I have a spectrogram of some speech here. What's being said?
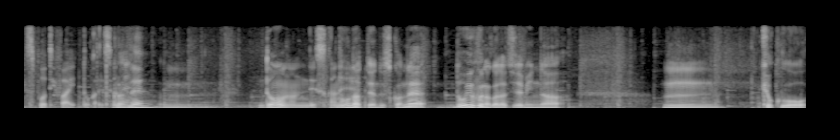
Spotify とかですとかよね。ねうん。どうなんですかね。どうなってんですかね。どういうふうな形でみんなうん曲を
